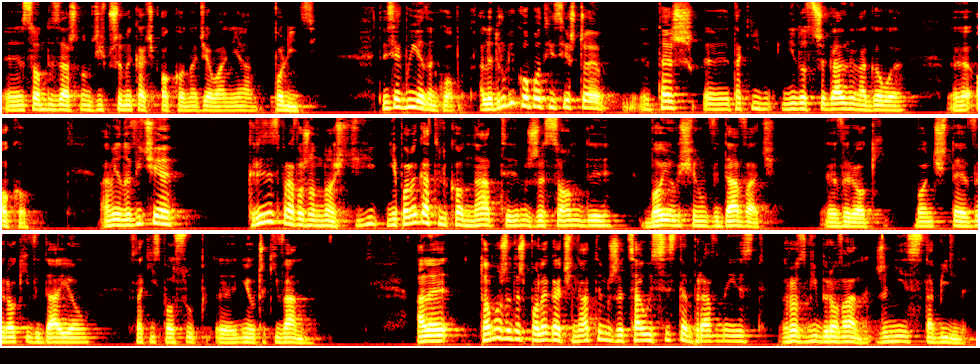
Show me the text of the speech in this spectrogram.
e, sądy zaczną gdzieś przymykać oko na działania policji. To jest jakby jeden kłopot. Ale drugi kłopot jest jeszcze też taki niedostrzegalny na gołe oko. A mianowicie kryzys praworządności nie polega tylko na tym, że sądy boją się wydawać wyroki, bądź te wyroki wydają w taki sposób nieoczekiwany. Ale to może też polegać na tym, że cały system prawny jest rozwibrowany, że nie jest stabilny,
